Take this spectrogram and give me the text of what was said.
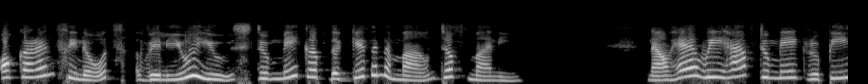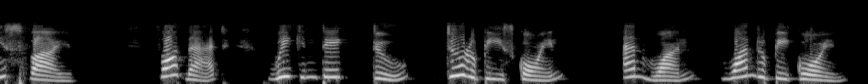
or currency notes will you use to make up the given amount of money? Now here we have to make rupees 5. For that, we can take 2 2 rupees coin and 1 1 rupee coin.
